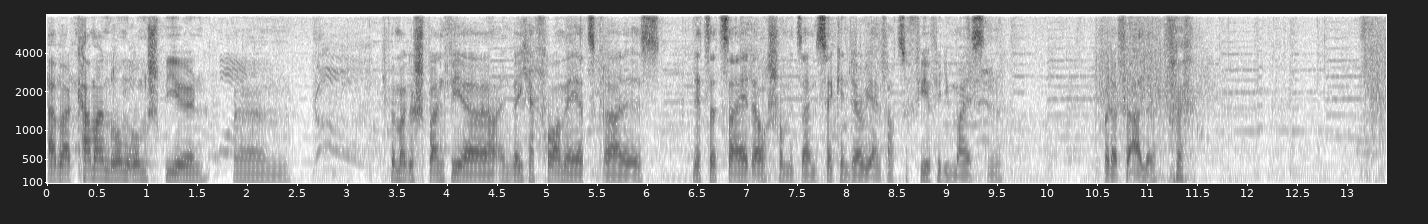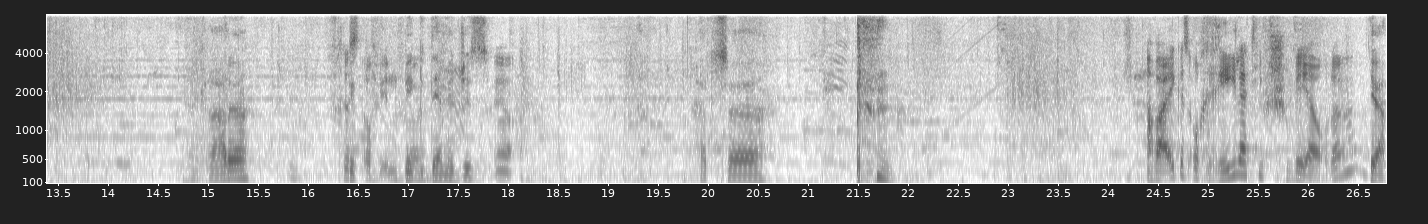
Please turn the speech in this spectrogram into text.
aber kann man drumrum spielen. Ähm, ich bin mal gespannt, wie er, in welcher Form er jetzt gerade ist. In letzter Zeit auch schon mit seinem Secondary einfach zu viel für die meisten. Oder für alle. ja, gerade Frisst Big- auf jeden Big Fall. Damages. Ja. Hat, äh, Aber Ike ist auch relativ schwer, oder? ja.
